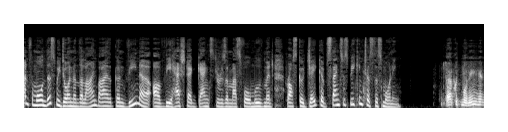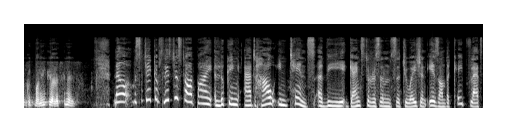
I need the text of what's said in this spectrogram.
And for more on this, we joined on the line by the convener of the hashtag Gangsterism Must Fall movement, Roscoe Jacobs. Thanks for speaking to us this morning. Uh, good morning and good morning to your listeners. Now, Mr. Jacobs, let's just start by looking at how intense uh, the gangsterism situation is on the Cape Flats,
